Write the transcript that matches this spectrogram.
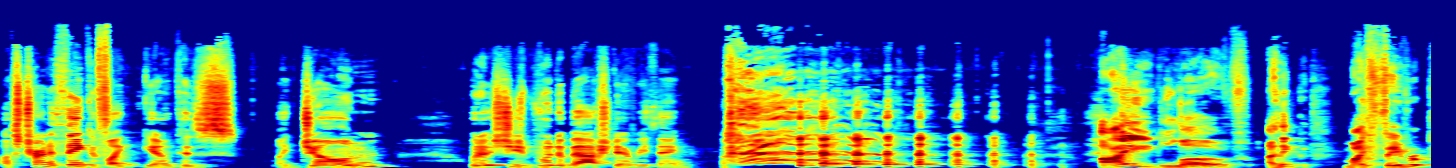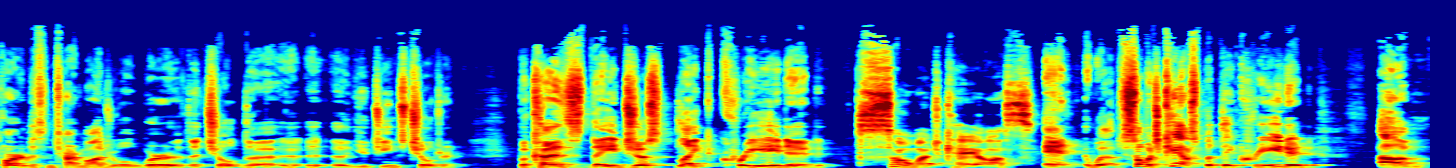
I was trying to think if, like, you know, because, like, Joan, would have, she would have bashed everything. I love. I think my favorite part of this entire module were the chil- the uh, uh, Eugene's children because they just like created So much chaos. and well, so much chaos, but they created um,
